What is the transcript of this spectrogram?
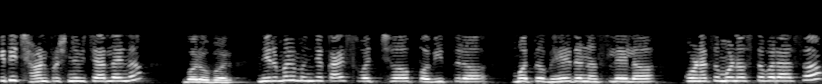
किती छान प्रश्न विचारलाय ना? बरोबर. निर्मल म्हणजे काय? स्वच्छ पवित्र मतभेद नसलेलं. कोणाचं मन असतं बरं असं?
